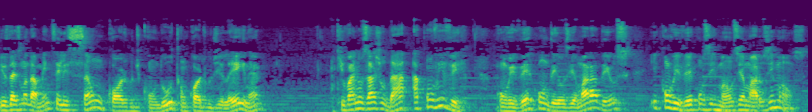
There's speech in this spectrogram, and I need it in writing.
E os dez mandamentos eles são um código de conduta, um código de lei, né? Que vai nos ajudar a conviver. Conviver com Deus e amar a Deus e conviver com os irmãos e amar os irmãos.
